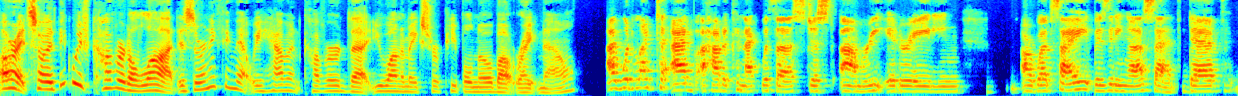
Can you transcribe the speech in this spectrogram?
All right. So I think we've covered a lot. Is there anything that we haven't covered that you want to make sure people know about right now? I would like to add how to connect with us, just um, reiterating our website, visiting us at devdevnw.org.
